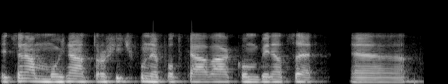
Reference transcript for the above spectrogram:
Teď se nám možná trošičku nepotkává kombinace eh,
